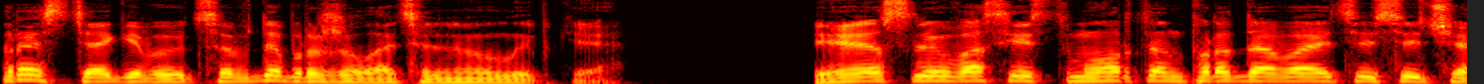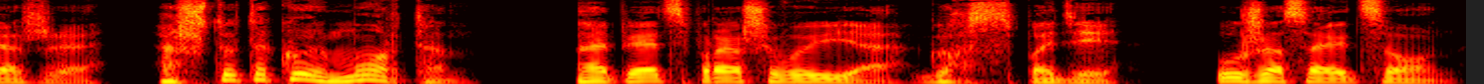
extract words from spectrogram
растягиваются в доброжелательной улыбке. «Если у вас есть Мортон, продавайте сейчас же. «А что такое Мортон?» Опять спрашиваю я. «Господи!» — ужасается он.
